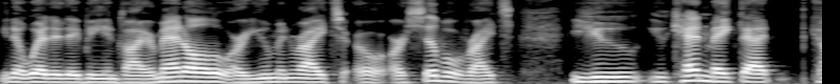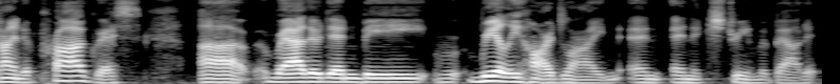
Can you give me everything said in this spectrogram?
you know, whether they be environmental or human rights or, or, civil rights, you you can make that kind of progress uh, rather than be really hardline and, and extreme about it.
